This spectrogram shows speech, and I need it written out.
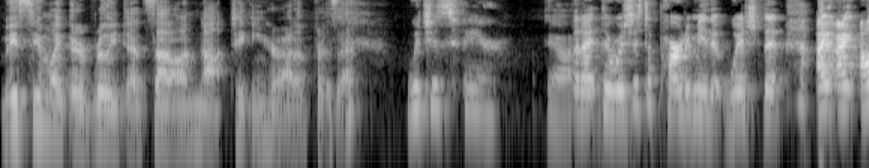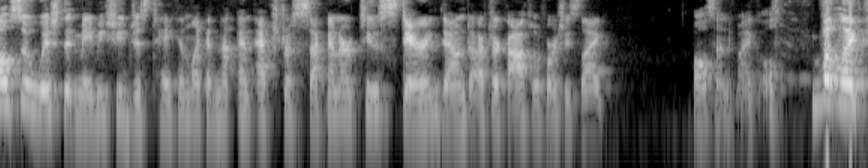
they seem like they're really dead set on not taking her out of prison. Which is fair. Yeah. But I, there was just a part of me that wished that I, I also wish that maybe she'd just taken like an, an extra second or two staring down Dr. Cox before she's like, I'll send Michael. but like,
